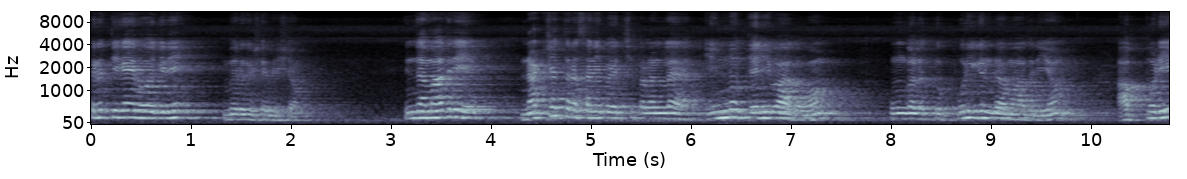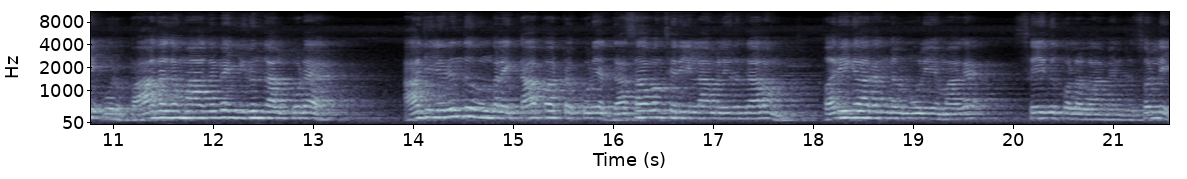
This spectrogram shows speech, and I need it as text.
கிருத்திகை ரோகிணி மிருகசிரிஷம். இந்த மாதிரி நட்சத்திர சனி பயிற்சி பலனில் இன்னும் தெளிவாகவும் உங்களுக்கு புரிகின்ற மாதிரியும் அப்படி ஒரு பாதகமாகவே இருந்தால் கூட அதிலிருந்து உங்களை காப்பாற்றக்கூடிய தசாவும் சரியில்லாமல் இருந்தாலும் பரிகாரங்கள் மூலியமாக செய்து கொள்ளலாம் என்று சொல்லி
